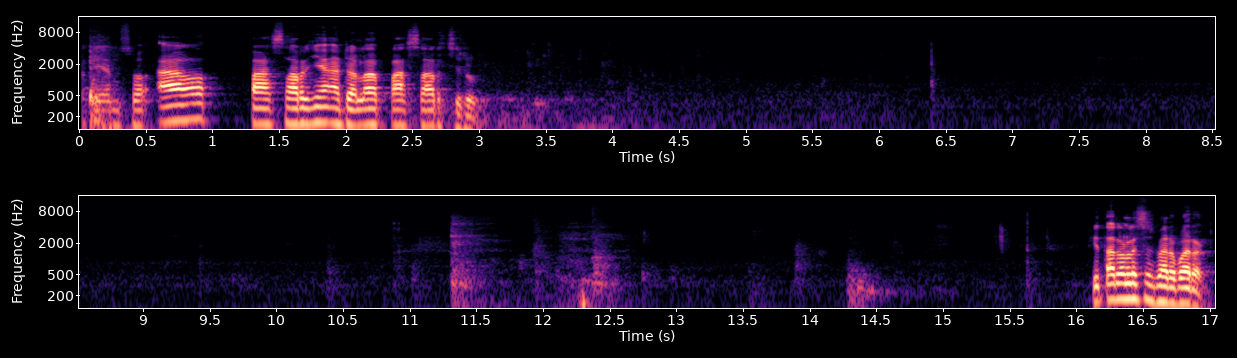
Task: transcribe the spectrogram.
Perhatian soal pasarnya adalah pasar jeruk. Kita analisis bareng-bareng.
